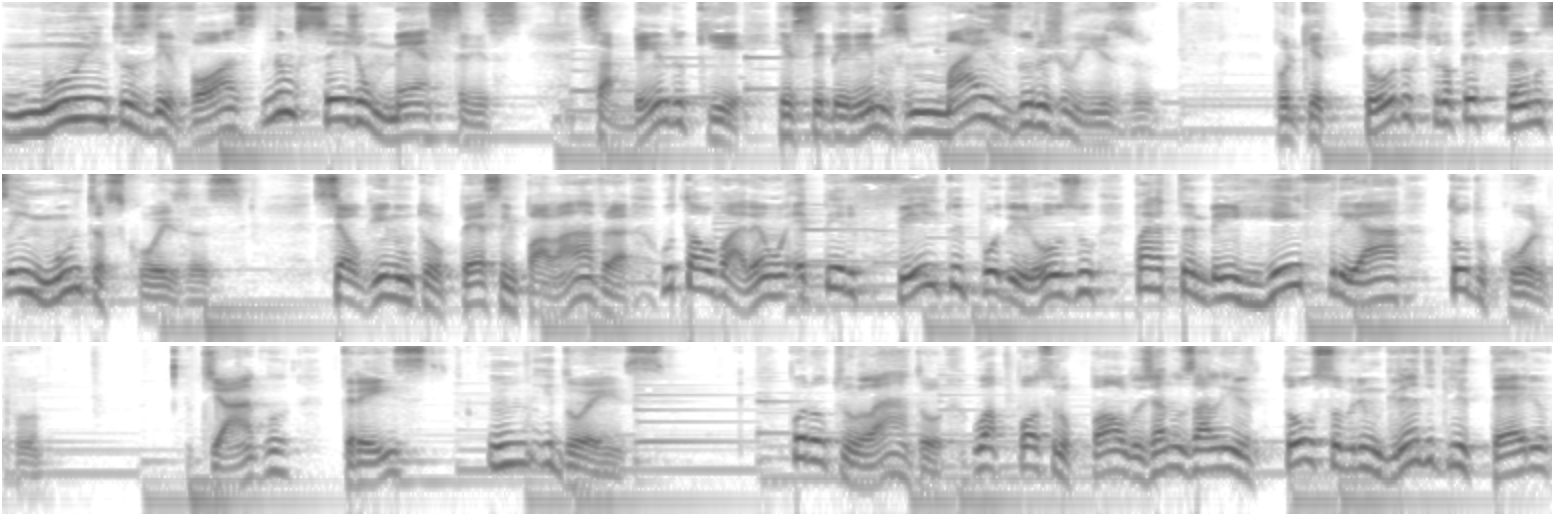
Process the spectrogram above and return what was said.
muitos de vós não sejam mestres, sabendo que receberemos mais duro juízo. Porque todos tropeçamos em muitas coisas. Se alguém não tropeça em palavra, o tal varão é perfeito e poderoso para também refrear todo o corpo. Tiago 3, 1 e 2. Por outro lado, o apóstolo Paulo já nos alertou sobre um grande critério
